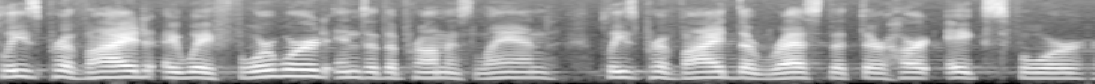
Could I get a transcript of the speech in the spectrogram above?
Please provide a way forward into the promised land. Please provide the rest that their heart aches for.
